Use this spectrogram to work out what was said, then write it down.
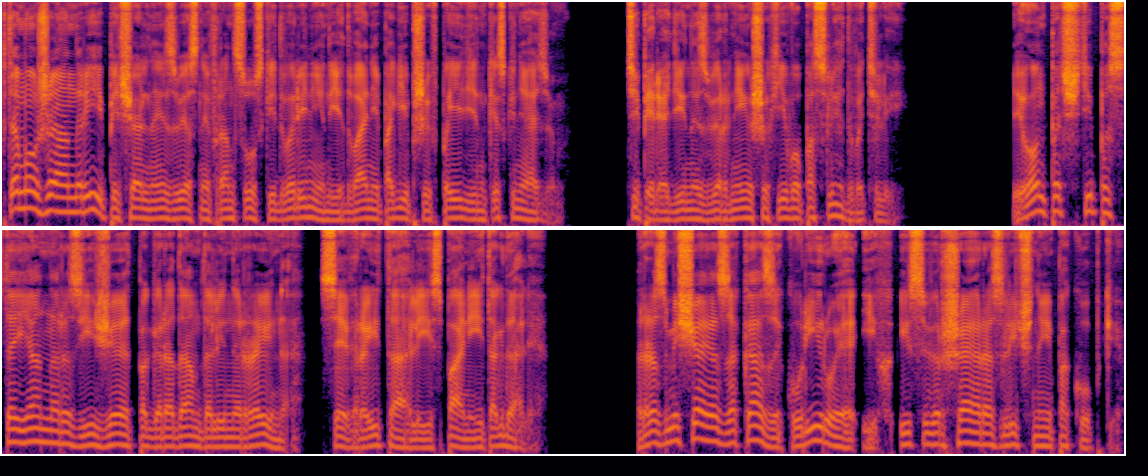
К тому же Анри, печально известный французский дворянин, едва не погибший в поединке с князем, теперь один из вернейших его последователей. И он почти постоянно разъезжает по городам долины Рейна, севера Италии, Испании и так далее размещая заказы, курируя их и совершая различные покупки.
